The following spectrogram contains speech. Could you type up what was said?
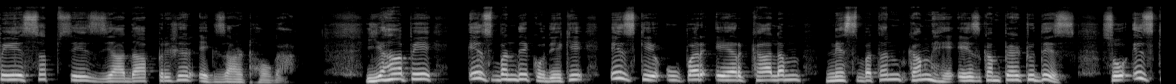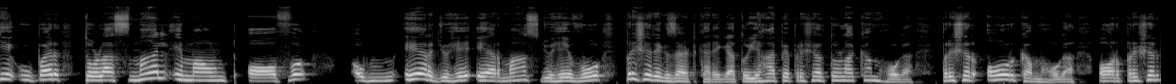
पे सबसे ज़्यादा प्रेशर एग्जर्ट होगा। यहाँ पे इस बंदे को देखे इसके ऊपर एयर कालम निस्बतन कम है as compare to this so इसके ऊपर थोड़ा स्मॉल अमाउंट ऑफ़ एयर जो है एयर मास जो है वो प्रेशर एग्जर्ट करेगा। तो यहाँ पे प्रेशर थोड़ा कम होगा प्रेशर और कम होगा और प्रेशर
